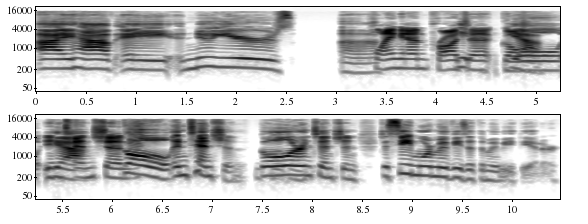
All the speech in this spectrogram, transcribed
I have a New Year's uh plan, project, goal, yeah, intention. Yeah. Goal, intention, goal mm-hmm. or intention to see more movies at the movie theater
